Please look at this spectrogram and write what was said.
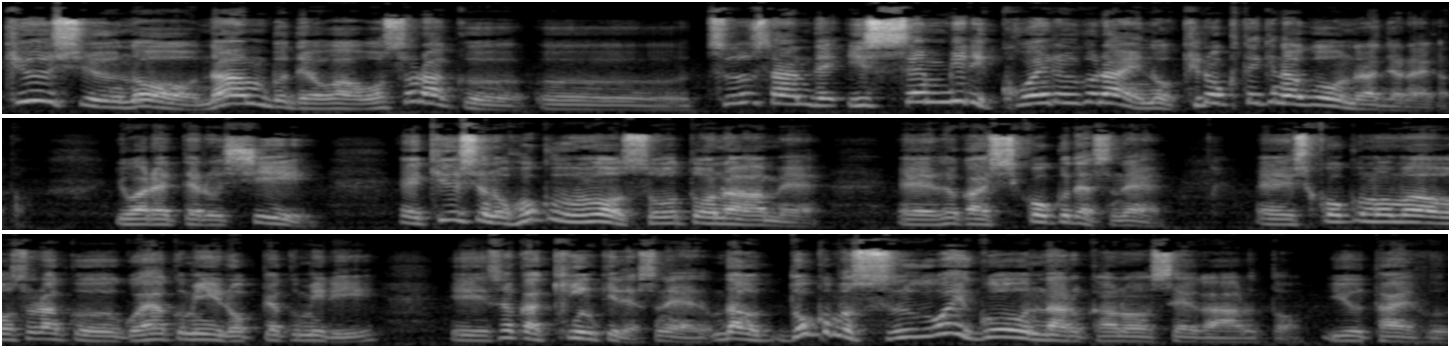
九州の南部ではおそらく通算で1000ミリ超えるぐらいの記録的な豪雨なんじゃないかと言われてるし、九州の北部も相当な雨、それから四国ですね。四国もまあおそらく500ミリ、600ミリ、それから近畿ですね。だからどこもすごい豪雨になる可能性があるという台風。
